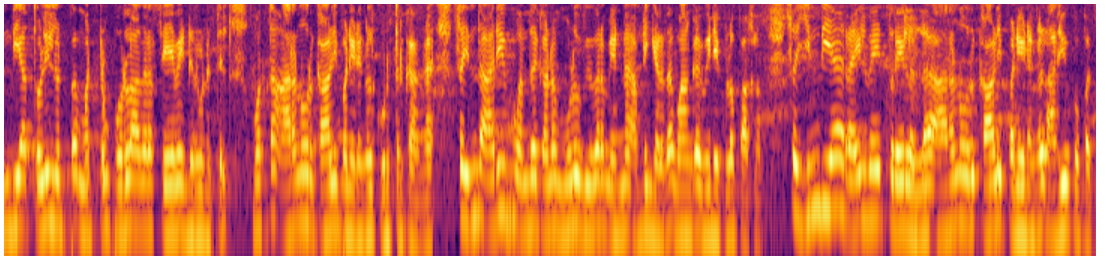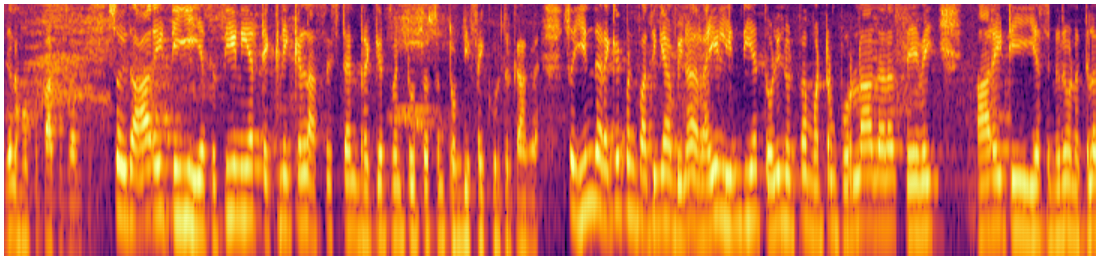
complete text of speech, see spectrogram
இந்தியா தொழில்நுட்ப மற்றும் பொருளாதார சேவை நிறுவனத்தில் மொத்தம் அறநூறு காலி பணியிடங்கள் கொடுத்துருக்காங்க. ஸோ இந்த அறிவிப்பு வந்ததுக்கான முழு விவரம் என்ன அப்படிங்கிறத வாங்க வீடியோக்குள்ளே பார்க்கலாம். ஸோ இந்திய ரயில்வே துறையில் உள்ள அறநூறு காலி பணியிடங்கள் அறிவிப்பை பற்றி தான் நம்ம இப்போ பார்க்க போகிறோம் ஸோ இது RITES senior technical assistant recruitment two thousand twenty five கொடுத்துருக்காங்க. ஸோ இந்த ரெக்யூட்மெண்ட் பார்த்தீங்க அப்படின்னா ரயில் இந்திய தொழில்நுட்ப மற்றும் பொருளாதார சேவை ஆர்ஐடிஎஸ் நிறுவனத்தில்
